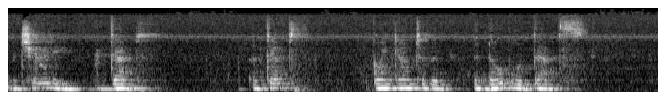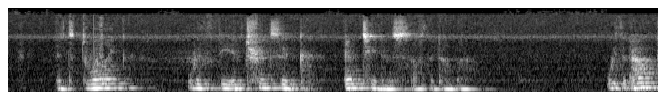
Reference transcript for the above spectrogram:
maturity and depth. A depth going down to the, the noble depths. It's dwelling with the intrinsic emptiness of the Dhamma without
